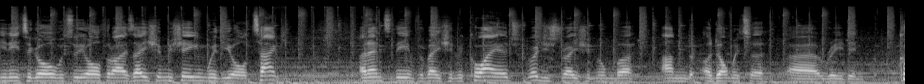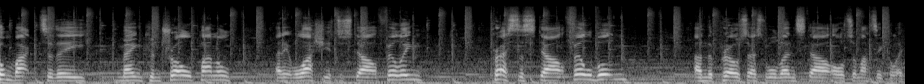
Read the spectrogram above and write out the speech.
you need to go over to the authorization machine with your tag and enter the information required, registration number and odometer uh, reading. Come back to the main control panel and it will ask you to start filling. Press the start fill button and the process will then start automatically.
